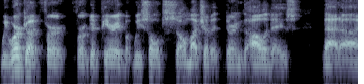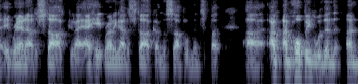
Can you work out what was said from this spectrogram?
We were good for for a good period, but we sold so much of it during the holidays that uh, it ran out of stock. And I, I, hate running out of stock on the supplements, but uh, I'm, I'm, hoping within the,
